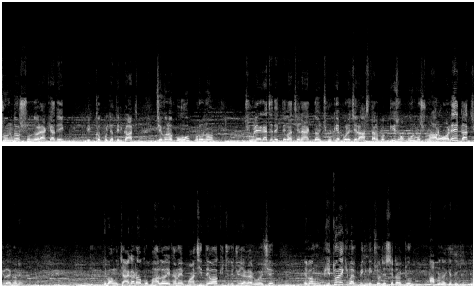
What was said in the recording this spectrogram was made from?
সুন্দর সুন্দর একাধিক বৃক্ষ প্রজাতির গাছ। যেগুলো বহু পুরনো ঝুলে গেছে, দেখতে পাচ্ছেন, একদম ঝুঁকে পড়েছে রাস্তার উপর। কি অপূর্ব সুন্দর আরও অনেক গাছ ছিল এখানে। এবং জায়গাটাও খুব ভালো, এখানে পাঁচির দেওয়া কিছু কিছু জায়গা রয়েছে। এবং ভিতরে কীভাবে পিকনিক চলছে সেটাও একটু আপনাদেরকে দেখিয়ে দিতে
